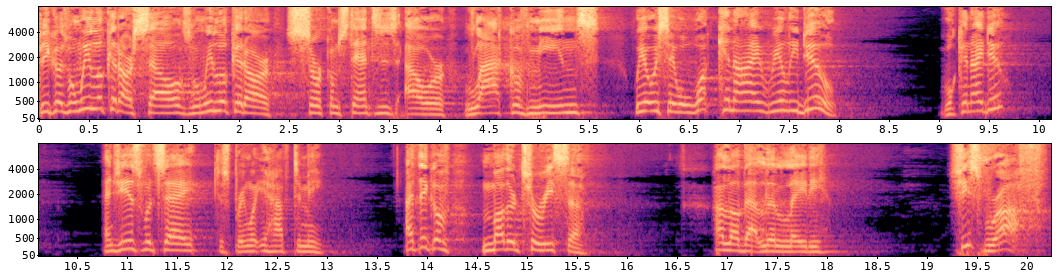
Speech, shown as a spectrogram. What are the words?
Because when we look at ourselves, when we look at our circumstances, our lack of means, we always say, well, what can I really do? What can I do? And Jesus would say, just bring what you have to me. I think of Mother Teresa. I love that little lady. She's rough.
